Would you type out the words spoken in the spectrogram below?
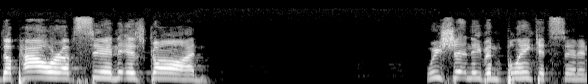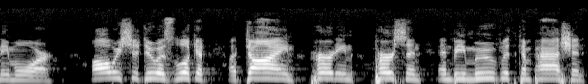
the power of sin is gone. We shouldn't even blink at sin anymore. All we should do is look at a dying, hurting person and be moved with compassion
